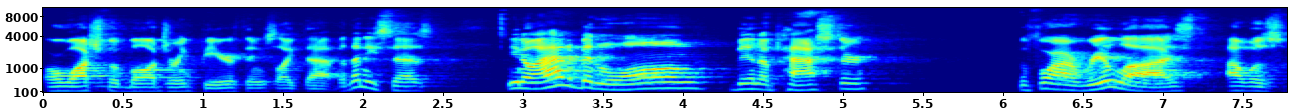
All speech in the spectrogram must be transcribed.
Or watch football, drink beer, things like that. But then he says, You know, I hadn't been long been a pastor before I realized I was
